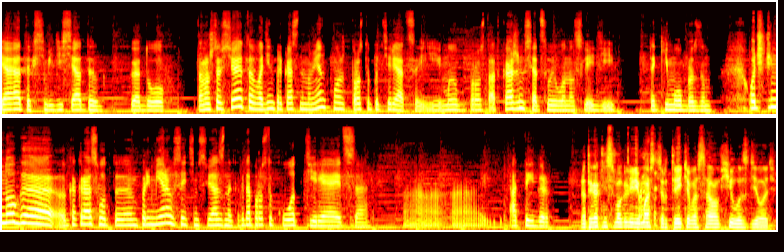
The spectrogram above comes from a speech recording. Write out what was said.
Пятых, семидесятых годов. Потому что все это в один прекрасный момент может просто потеряться, и мы просто откажемся от своего наследия таким образом. Очень много э, как раз вот э, примеров с этим связано, когда просто код теряется а, от игр. Это как не смогли ремастер третьего Silent Hill сделать.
